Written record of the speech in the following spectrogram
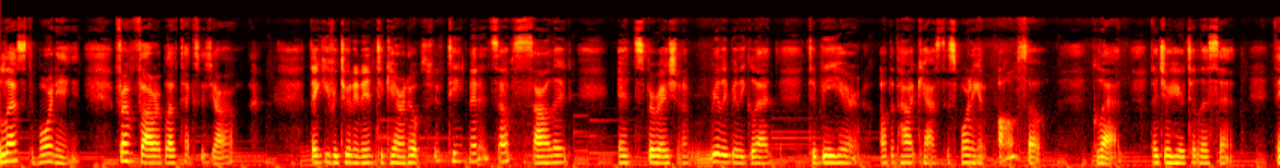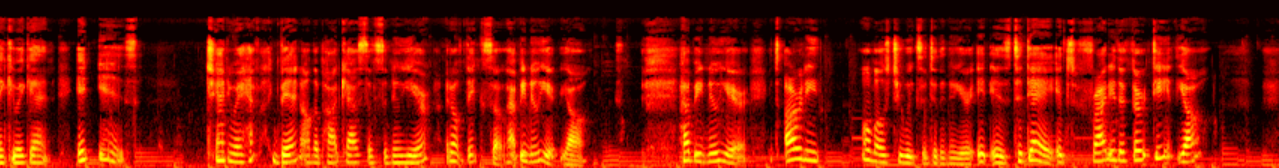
blessed morning from Flower Bluff, Texas, y'all. Thank you for tuning in to Karen Hope's 15 minutes of solid inspiration. I'm really, really glad to be here on the podcast this morning and also glad that you're here to listen. Thank you again. It is January. Have I been on the podcast since the new year? I don't think so. Happy New Year, y'all. Happy New Year. It's already almost two weeks into the new year. It is today. It's Friday the 13th, y'all.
